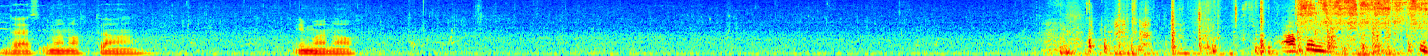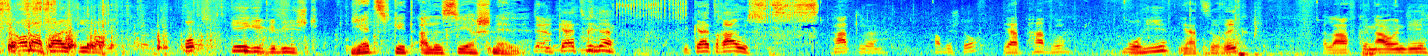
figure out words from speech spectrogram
Und Der ist immer noch da. Immer noch. Achtung, ist der auch noch Seilfieber. Ups, Gegengewicht. Jetzt geht alles sehr schnell. Die geht hinten, die geht raus. Paddle. Hab ich doch. Ja, Paddle. Wo hier? Ja, zurück. Er läuft genau in die.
